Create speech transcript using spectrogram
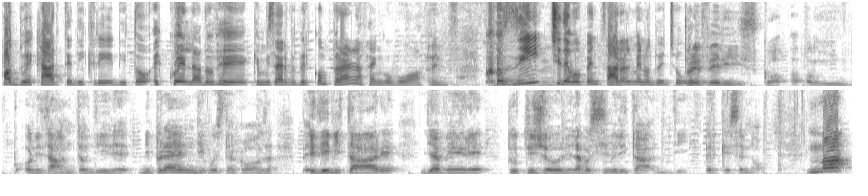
ho due carte di credito e quella dove- che mi serve per comprare la tengo vuota. E infatti, Così eh, ci devo pensare io almeno due giorni. Preferisco um, ogni tanto dire mi prendi questa cosa ed evitare di avere tutti i giorni la possibilità di, perché se no. Ma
